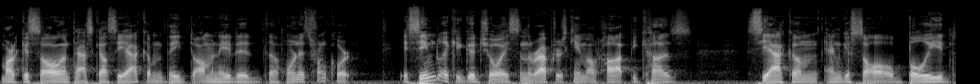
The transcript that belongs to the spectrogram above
Marcus Gasol and Pascal Siakam. They dominated the Hornets front court. It seemed like a good choice, and the Raptors came out hot because Siakam and Gasol bullied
